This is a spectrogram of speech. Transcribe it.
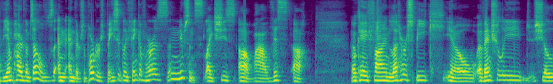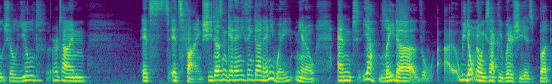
the Empire themselves and, and their supporters basically think of her as a nuisance. Like, she's, oh, wow, this, uh, okay, fine, let her speak, you know, eventually she'll she'll yield her time. It's it's fine. She doesn't get anything done anyway, you know. And yeah, Leda, we don't know exactly where she is, but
